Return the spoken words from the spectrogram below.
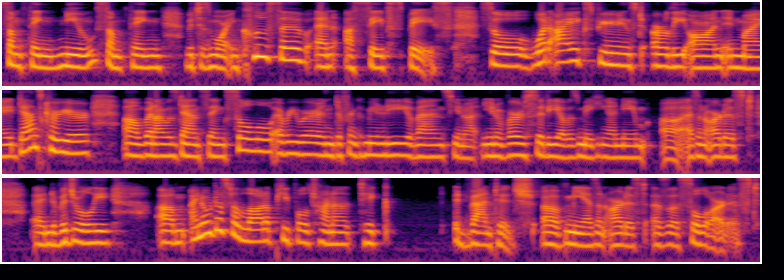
something new, something which is more inclusive and a safe space. So, what I experienced early on in my dance career, uh, when I was dancing solo everywhere in different community events, you know, at university, I was making a name uh, as an artist individually. Um, I noticed a lot of people trying to take advantage of me as an artist, as a solo artist.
